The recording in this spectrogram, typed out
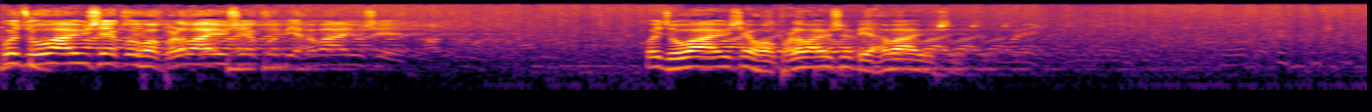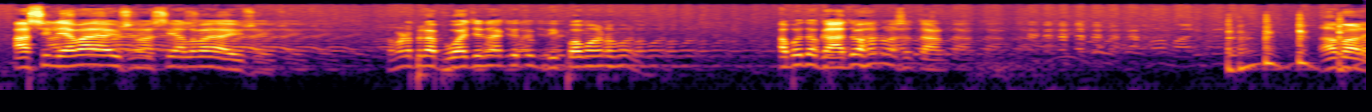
કોઈ જોવા આવ્યું છે કોઈ હોભળવા આવ્યું છે કોઈ બેહવા આવ્યું છે. કોઈ જોવા આવ્યું છે હોભળવા આવ્યું છે બેહવા આવ્યું છે. આશી લેવા આવ્યું છે આશી હાલવાય આવ્યું છે. હમણાં પેલા ભુવાજી ના કીધું દીપામાં હું. આ બધો ગાજો હાનો હશે તાણ અમારે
